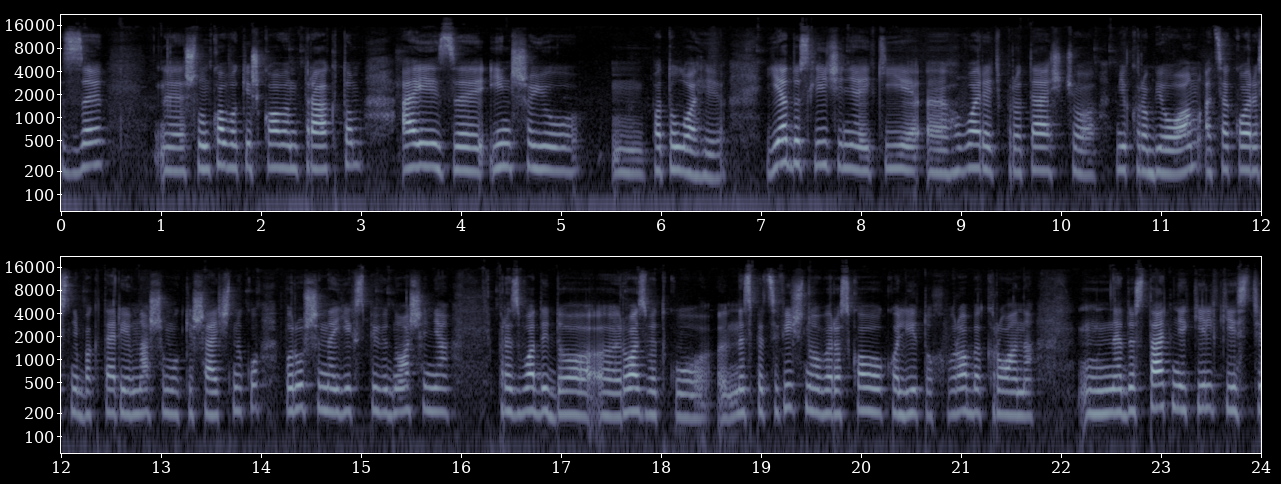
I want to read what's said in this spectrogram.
з е, шлунково-кишковим трактом, а й з іншою м, патологією. Є дослідження, які е, говорять про те, що мікробіом, а це корисні бактерії в нашому кишечнику, порушене їх співвідношення. Призводить до е, розвитку е, неспецифічного виразкового коліту, хвороби крона. Недостатня кількість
